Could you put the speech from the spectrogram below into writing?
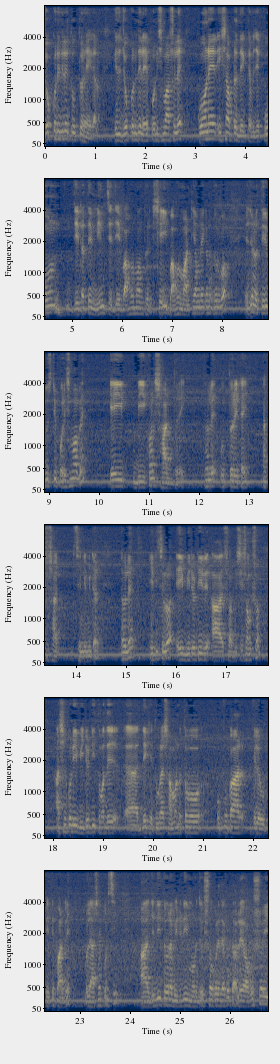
যোগ করে দিলে তো উত্তর হয়ে গেল। কিন্তু যোগ করে দিলে পরিসীমা আসলে কোণের হিসাবটা দেখতে হবে যে কোন যেটাতে মিলছে, যে বাহুর মান ধরে, সেই বাহুর মানটি আমরা এখানে ধরবো। এই জন্য ত্রিভুজটি পরিসীমা হবে এই বি কোণ ষাট ধরেই। তাহলে উত্তর এটাই, একশো ষাট। সেন্টিমিটার। তাহলে এটি ছিল এই ভিডিওটির সর্বশেষ অংশ। আশা করি ভিডিওটি তোমাদের দেখে তোমরা সামান্যতম উপকার পেলেও পেতে পারবে বলে আশা করছি। আর যদি তোমরা ভিডিওটি মনোযোগ সহকারে দেখো, তাহলে অবশ্যই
